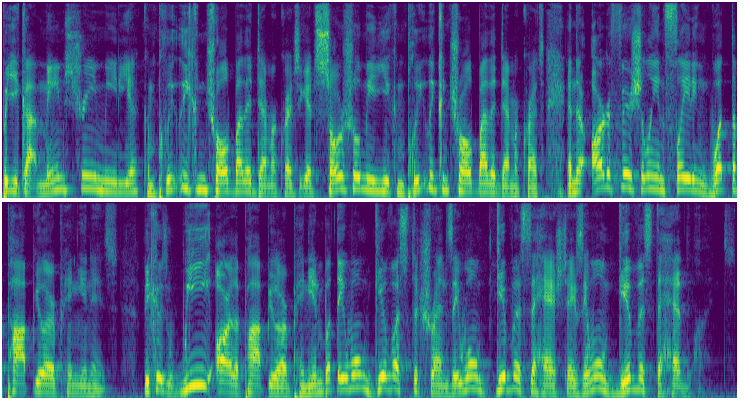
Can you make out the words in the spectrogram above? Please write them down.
But you got mainstream media completely controlled by the Democrats. You get social media completely controlled by the Democrats. And they're artificially inflating what the popular opinion is. Because we are the popular opinion, but they won't give us the trends. They won't give us the hashtags. They won't give us the headlines.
